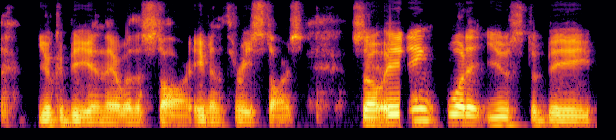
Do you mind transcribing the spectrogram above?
you could be in there with a star, even three stars. So it ain't what it used to be.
